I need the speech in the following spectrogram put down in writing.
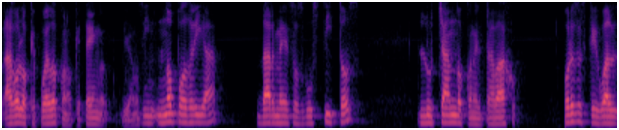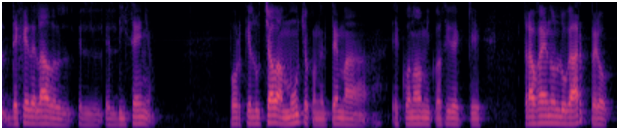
hago lo que puedo con lo que tengo, digamos. Y no podría darme esos gustitos luchando con el trabajo. Por eso es que igual dejé de lado el, el- el diseño. Porque luchaba mucho con el tema económico, así de que trabajaba en un lugar, pero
